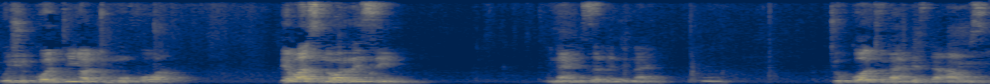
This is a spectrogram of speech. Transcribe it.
We should continue to move forward. There was no reason in 1979 to go to Lancaster House.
